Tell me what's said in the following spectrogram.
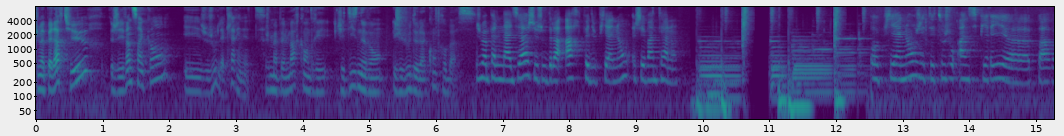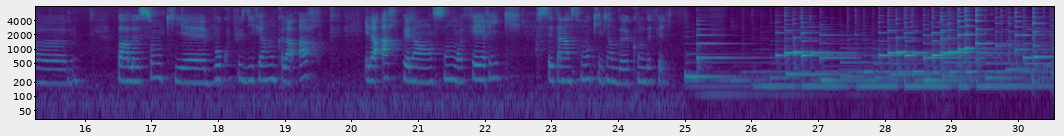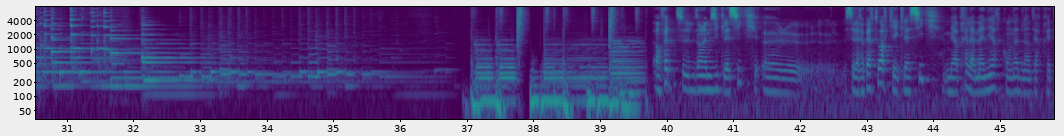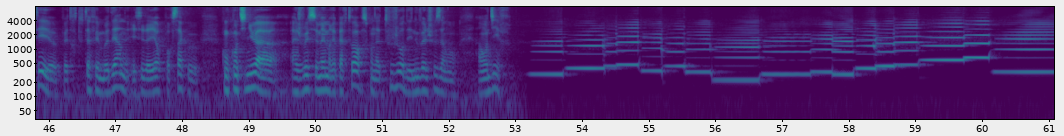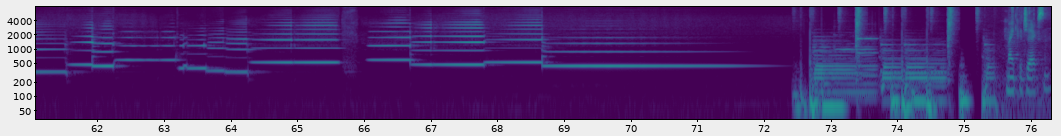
Je m'appelle Arthur, j'ai 25 ans et je joue de la clarinette. Je m'appelle Marc-André, j'ai 19 ans et je joue de la contrebasse. Je m'appelle Nadia, je joue de la harpe et du piano, j'ai 21 ans. Au piano, j'étais toujours inspirée euh, par, euh, par le son qui est beaucoup plus différent que la harpe. Et la harpe, elle a un son féerique. C'est un instrument qui vient de contes de fées. En fait, dans la musique classique, euh, c'est le répertoire qui est classique, mais après la manière qu'on a de l'interpréter euh, peut être tout à fait moderne, et c'est d'ailleurs pour ça qu'on continue à, jouer ce même répertoire, parce qu'on a toujours des nouvelles choses à en dire. Michael Jackson.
